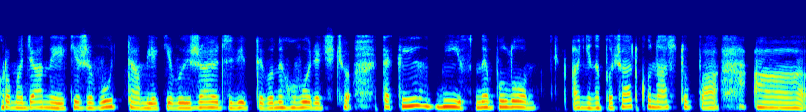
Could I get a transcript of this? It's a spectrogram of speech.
громадяни, які живуть там, які виїжджають звідти, вони говорять, що таких днів не було. Ані на початку наступа, а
